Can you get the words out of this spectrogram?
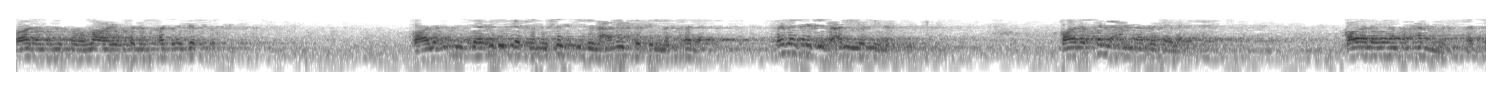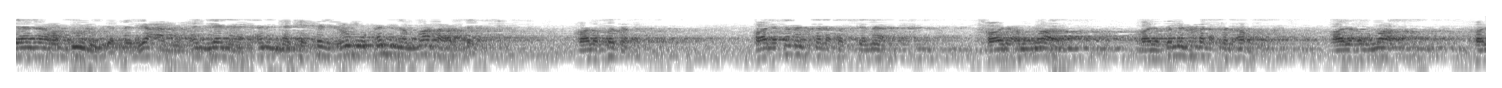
قال النبي صلى الله عليه وسلم قد أجبتك. قال إني سائلك فمشدد عليك في المسألة فلا تجد علي في نفسك. قال سل عما بدا لك قال يا محمد أتانا رسولك فزعموا أن لنا أنك تزعم أن الله أرسلك. قال صدق. قال فمن خلق السماء؟ قال الله. قال فمن خلق الأرض؟ قال الله. قال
